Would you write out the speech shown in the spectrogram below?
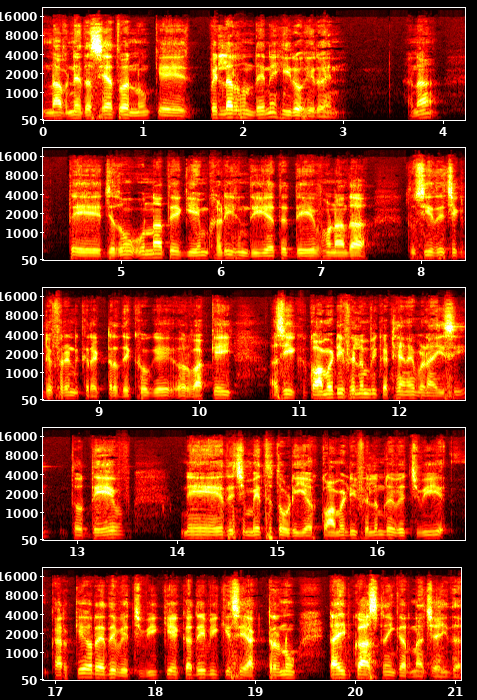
ਨਵ ਨੇ ਦੱਸਿਆ ਤੁਹਾਨੂੰ ਕਿ ਪਿਲਰ ਹੁੰਦੇ ਨੇ ਹੀਰੋ ਹੀਰੋਇਨ ਹਨਾ? ਤੇ ਜਦੋਂ ਉਹਨਾਂ ਤੇ ਗੇਮ ਖੜੀ ਹੁੰਦੀ ਹੈ ਤੇ ਦੇਵ ਹੁਣਾਂ ਦਾ ਤੁਸੀਂ ਇਹਦੇ ਚ ਇੱਕ ਡਿਫਰੈਂਟ ਕੈਰੈਕਟਰ ਦੇਖੋਗੇ ਔਰ ਵਾਕਈ ਅਸੀਂ ਇੱਕ ਕਾਮੇਡੀ ਫਿਲਮ ਵੀ ਇਕੱਠਿਆਂ ਨੇ ਬਣਾਈ ਸੀ, ਤਾਂ ਦੇਵ ਨੇ ਇਹਦੇ ਚ ਮਿੱਥ ਤੋੜੀ ਹੈ ਕਾਮੇਡੀ ਫਿਲਮ ਦੇ ਵਿੱਚ ਵੀ ਕਰਕੇ ਔਰ ਇਹਦੇ ਵਿੱਚ ਵੀ ਕਿ ਕਦੇ ਵੀ ਕਿਸੇ ਐਕਟਰ ਨੂੰ ਟਾਈਪ ਕਾਸਟ ਨਹੀਂ ਕਰਨਾ ਚਾਹੀਦਾ।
